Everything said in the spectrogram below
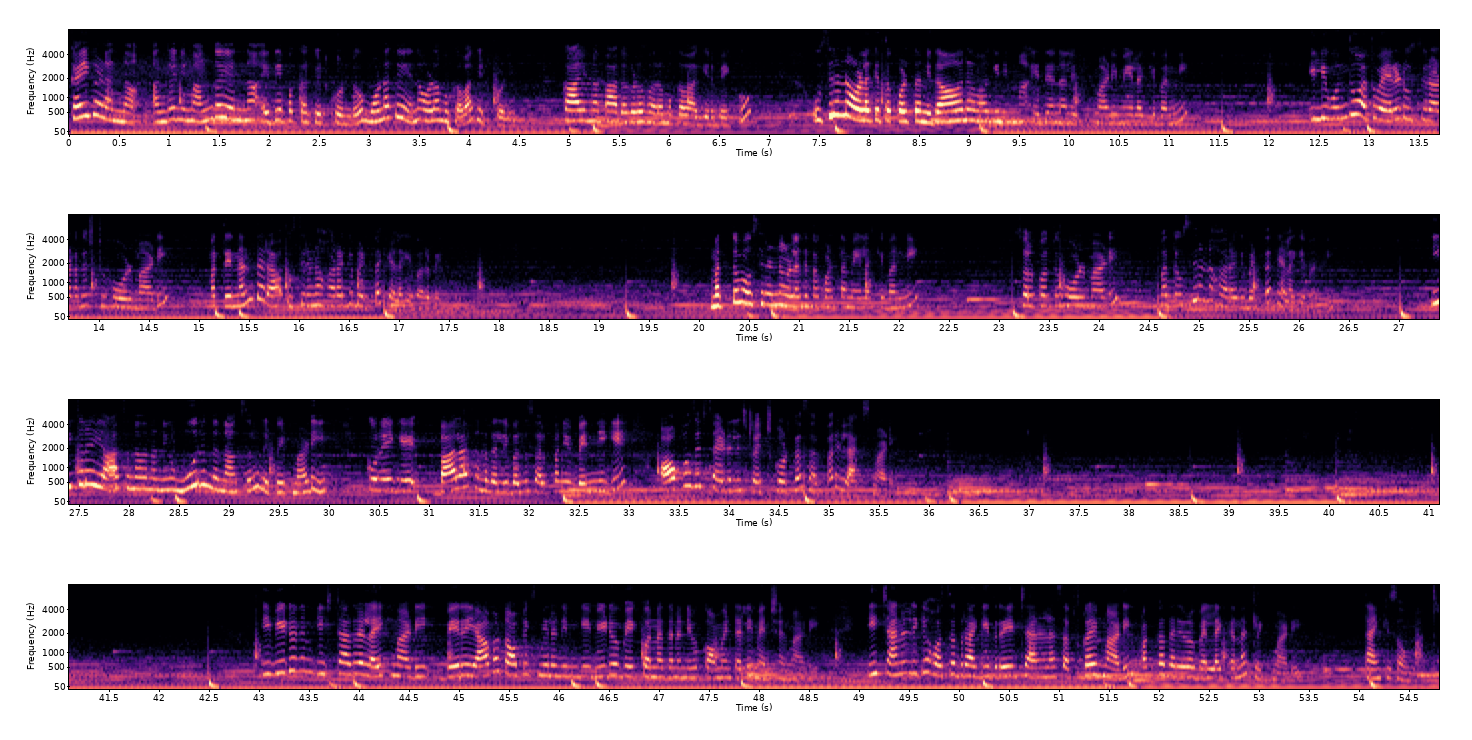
ಕೈಗಳನ್ನ ಅಂದ್ರೆ ನಿಮ್ಮ ಅಂಗೈಯನ್ನು ಎದೆ ಪಕ್ಕಕ್ಕೆ ಇಟ್ಕೊಂಡು ಮೊಣಕೈಯನ್ನು ಒಳಮುಖವಾಗಿ ಇಟ್ಕೊಳ್ಳಿ. ಕಾಲಿನ ಪಾದಗಳು ಹೊರಮುಖವಾಗಿರಬೇಕು. ಉಸಿರನ್ನ ಒಳಗೆ ತಗೊಳ್ತಾ ನಿಧಾನವಾಗಿ ನಿಮ್ಮ ಎದೆಯನ್ನ ಲಿಫ್ಟ್ ಮಾಡಿ ಮೇಲಕ್ಕೆ ಬನ್ನಿ. ಇಲ್ಲಿ ಒಂದು ಅಥವಾ ಎರಡು ಉಸಿರಾಟದಷ್ಟು ಹೋಲ್ಡ್ ಮಾಡಿ, ಮತ್ತೆ ನಂತರ ಉಸಿರನ್ನ ಹೊರಗೆ ಬಿಡ್ತಾ ಕೆಳಗೆ ಬರಬೇಕು. ಮತ್ತೊಮ್ಮೆ ಉಸಿರನ್ನ ಒಳಗೆ ತಗೊಳ್ತಾ ಮೇಲಕ್ಕೆ ಬನ್ನಿ. ಸ್ವಲ್ಪ ಹೊತ್ತು ಹೋಲ್ಡ್ ಮಾಡಿ, ಮತ್ತೆ ಉಸಿರನ್ನ ಹೊರಗೆ ಬಿಡ್ತಾ ಕೆಳಗೆ ಬನ್ನಿ. ಈ ಥರ ಈ ಆಸನವನ್ನು ನೀವು ಮೂರಿಂದ ನಾಲ್ಕು ಸಲ ರಿಪೀಟ್ ಮಾಡಿ, ಕೊನೆಗೆ ಬಾಲಾಸನದಲ್ಲಿ ಬಂದು ಸ್ವಲ್ಪ ನೀವು ಬೆನ್ನಿಗೆ ಆಪೋಸಿಟ್ ಸೈಡಲ್ಲಿ ಸ್ಟ್ರೆಚ್ ಕೊಡ್ತಾ ಸ್ವಲ್ಪ ರಿಲ್ಯಾಕ್ಸ್ ಮಾಡಿ. ಈ ವಿಡಿಯೋ ನಿಮ್ಗೆ ಇಷ್ಟ ಆದರೆ ಲೈಕ್ ಮಾಡಿ, ಬೇರೆ ಯಾವ ಟಾಪಿಕ್ಸ್ ಮೇಲೆ ನಿಮಗೆ ವಿಡಿಯೋ ಬೇಕು ಅನ್ನೋದನ್ನು ನೀವು ಕಾಮೆಂಟಲ್ಲಿ ಮೆನ್ಷನ್ ಮಾಡಿ. ಈ ಚಾನಲಿಗೆ ಹೊಸಬರಾಗಿದ್ದರೆ ಚಾನಲ್ನ ಸಬ್ಸ್ಕ್ರೈಬ್ ಮಾಡಿ, ಪಕ್ಕದಲ್ಲಿರೋ ಬೆಲ್ಲೈಕನ್ನ ಕ್ಲಿಕ್ ಮಾಡಿ. Thank you so much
